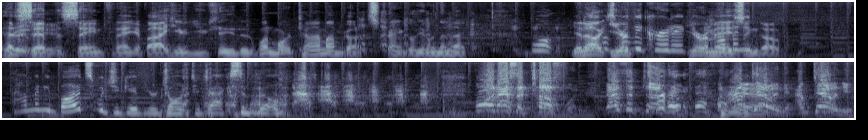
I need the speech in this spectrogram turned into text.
Has said the same thing. If I hear you say it one more time, I'm going to strangle you in the neck. Well, You know, you're movie critic. you're how many- amazing, though. How many buds would you give your jaunt to Jacksonville? Boy, that's a tough one. That's a tough one. But I'm Yeah. telling you, I'm telling you,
